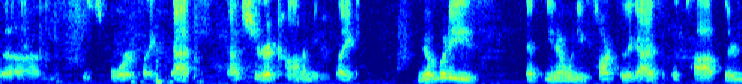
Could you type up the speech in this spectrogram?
the, um, the sport. Like that's that's your economy. Like nobody's, if, you know, when you talk to the guys at the top, they're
